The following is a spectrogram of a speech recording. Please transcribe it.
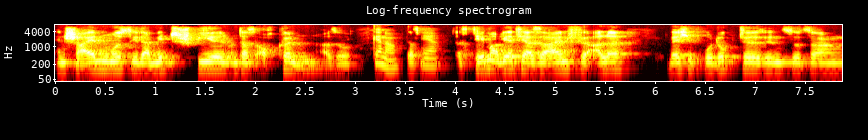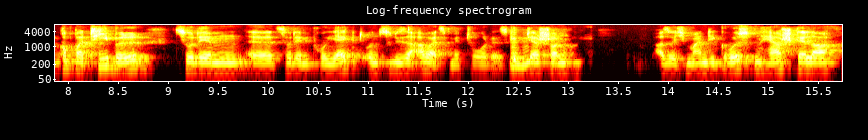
entscheiden muss, die da mitspielen und das auch können. Also genau, das, ja. das Thema wird ja sein für alle, welche Produkte sind sozusagen kompatibel zu dem, äh, zu dem Projekt und zu dieser Arbeitsmethode. Es gibt mhm. ja schon, also ich meine, die größten Hersteller,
